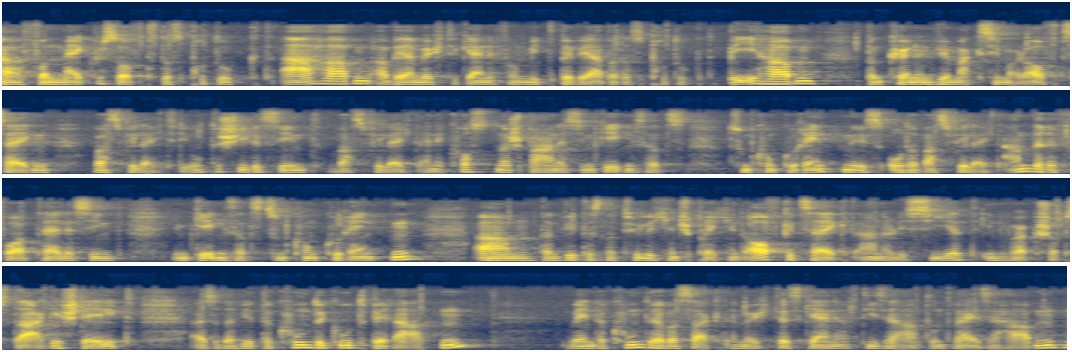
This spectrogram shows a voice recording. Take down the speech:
äh, von Microsoft das Produkt A haben, aber er möchte gerne vom Mitbewerber das Produkt B haben, dann können wir maximal aufzeigen, was vielleicht die Unterschiede sind, was vielleicht eine Kostenersparnis im Gegensatz zum Konkurrenten ist oder was vielleicht andere Vorteile sind im Gegensatz zum Konkurrenten. Ähm, dann wird das natürlich entsprechend aufgezeigt, analysiert, in Workshops dargestellt. Also da wird der Kunde gut beraten. Wenn der Kunde aber sagt, er möchte es gerne auf diese Art und Weise haben,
